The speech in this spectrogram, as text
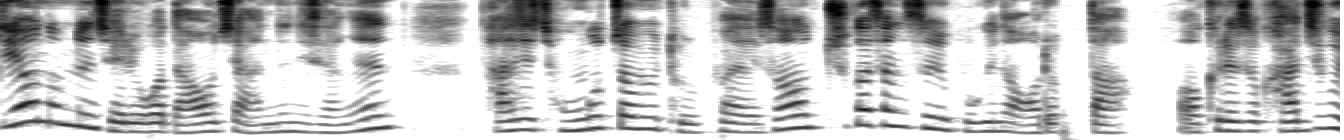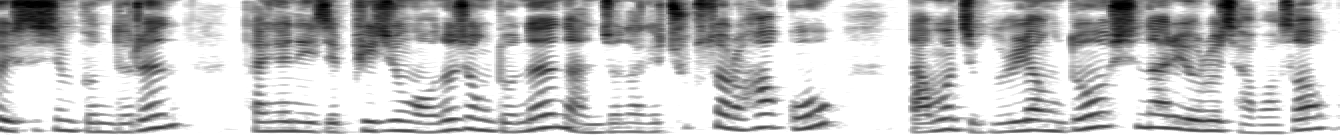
뛰어넘는 재료가 나오지 않는 이상은 다시 정고점을 돌파해서 추가 상승을 보기는 어렵다. 어, 그래서 가지고 있으신 분들은 당연히 이제 비중 어느 정도는 안전하게 축소를 하고 나머지 물량도 시나리오를 잡아서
